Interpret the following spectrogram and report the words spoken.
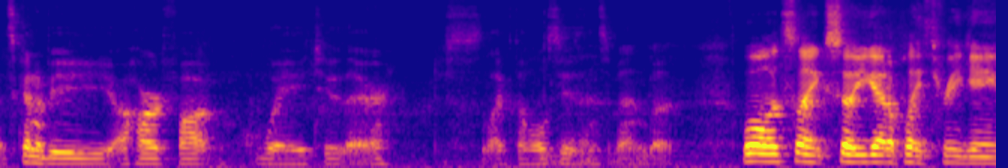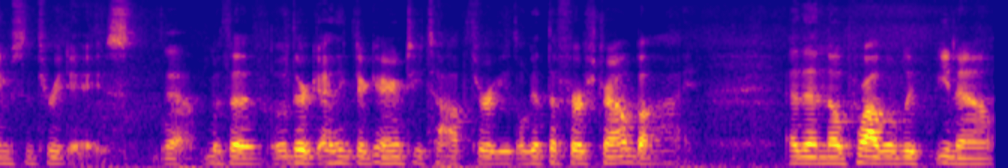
it's going to be a hard fought way to there, just like the whole season's been. But Well, it's like so you got to play three games in three days. yeah, With a, they're, I think they're guaranteed top three. They'll get the first round bye, and then they'll probably, you know,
